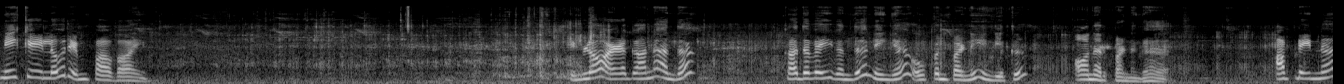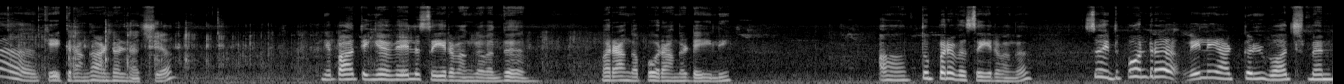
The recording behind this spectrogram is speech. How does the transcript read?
நீக்கையிலோர் எம்பாவாய் இவ்வளோ அழகான அந்த கதவை வந்து நீங்கள் ஓப்பன் பண்ணி எங்களுக்கு ஆனர் பண்ணுங்க. அப்படின்னு கேட்குறாங்க ஆண்டல் நாச்சியார். இங்கே பார்த்தீங்க வேலை செய்கிறவங்க வந்து வராங்க போகிறாங்க டெய்லி. துப்புரவு செய்கிறவங்க ஸோ இது போன்ற வேலையாட்கள் வாட்ச்மேன்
